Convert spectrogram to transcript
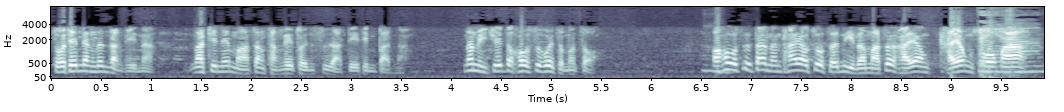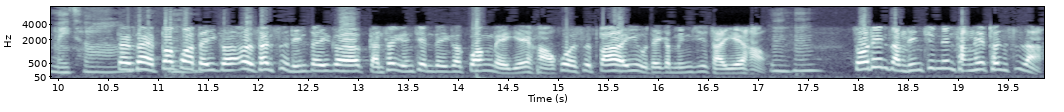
昨天亮灯涨停呐、那今天马上长黑吞噬啊，跌停板啊、那你觉得后市会怎么走？啊，后市当然它要做整理了嘛，这个还用还用说吗？没错，对不对？包括的一个二三四零的一个感测元件的一个光美也好，或者是八二一五的一个明基材也好，嗯哼，昨天涨停，今天长黑吞噬啊。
